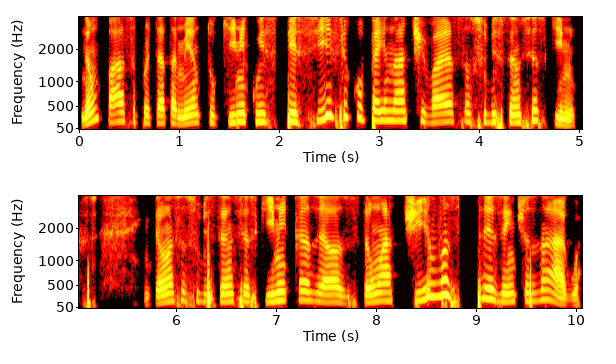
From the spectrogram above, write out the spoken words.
não passa por tratamento químico específico para inativar essas substâncias químicas. Então, essas substâncias químicas, elas estão ativas, presentes na água.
